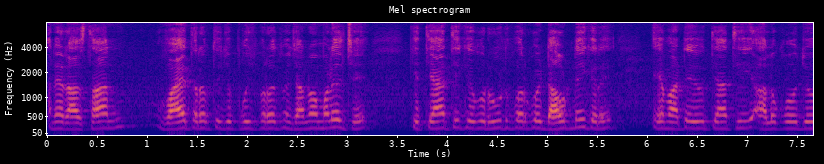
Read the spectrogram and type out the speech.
અને રાજસ્થાન વાય તરફથી જો પૂછપરછમાં જાણવા મળેલ છે કે ત્યાંથી કે રૂટ પર કોઈ ડાઉટ નહીં કરે, એ માટે જો ત્યાંથી આ લોકો જો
